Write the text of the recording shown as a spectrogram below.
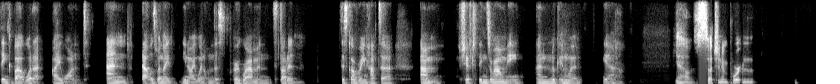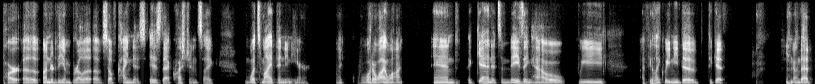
think about what I, I want. And mm. That was when I, you know, I went on this program and started mm. discovering how to um, shift things around me and look yeah. inward. Yeah. yeah. Yeah, such an important part of under the umbrella of self-kindness is that question it's like what's my opinion here like what do i want and again it's amazing how we i feel like we need to to get you know that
